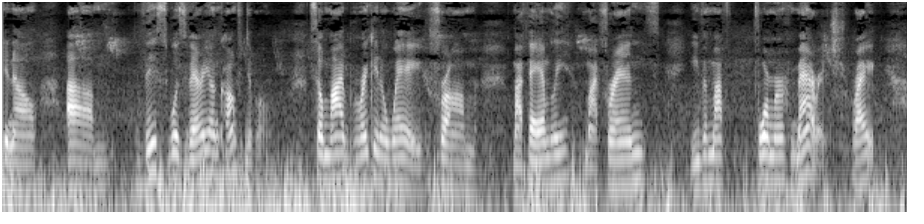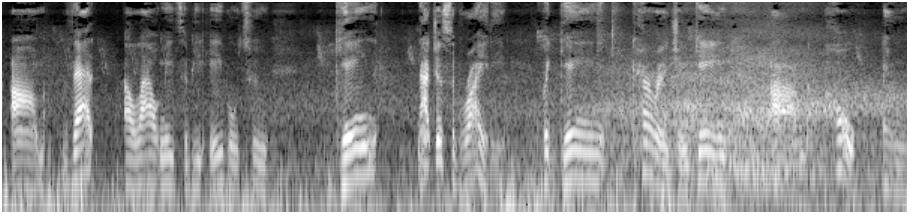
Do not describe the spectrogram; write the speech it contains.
You know, um, this was very uncomfortable. So, my breaking away from my family, my friends, even my former marriage, right? Um, that allowed me to be able to gain not just sobriety, but gain courage and gain um, hope and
